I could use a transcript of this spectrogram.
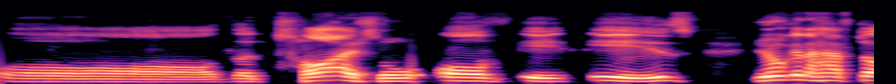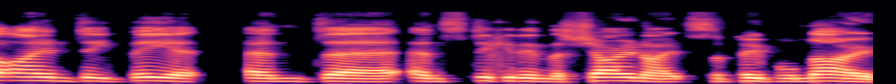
oh, the title of it is. You're going to have to IMDb it and uh, and stick it in the show notes so people know.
